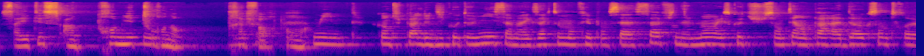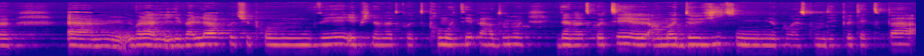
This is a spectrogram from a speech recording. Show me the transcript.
ça a été un premier tournant très fort pour moi. Oui, quand tu parles de dichotomie, ça m'a exactement fait penser à ça finalement. Est-ce que tu sentais un paradoxe entre euh, voilà les valeurs que tu promouvais et puis d'un autre côté pardon d'un autre côté euh, un mode de vie qui ne correspondait peut-être pas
